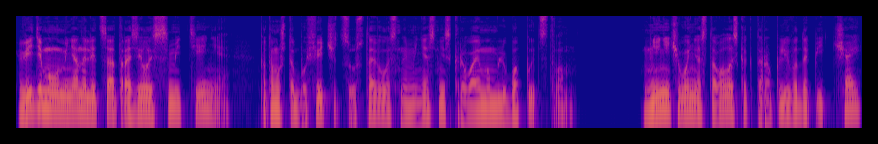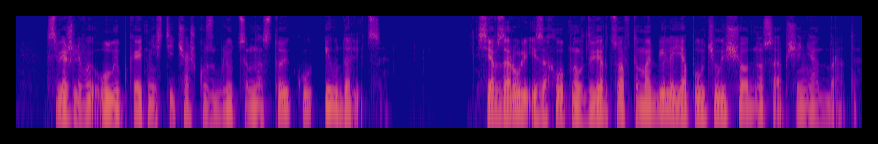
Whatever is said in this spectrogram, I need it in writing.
Видимо, у меня на лице отразилось смятение, потому что буфетчица уставилась на меня с нескрываемым любопытством. Мне ничего не оставалось, как торопливо допить чай, с вежливой улыбкой отнести чашку с блюдцем на стойку и удалиться. Сев за руль и захлопнув дверцу автомобиля, я получил еще одно сообщение от брата.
